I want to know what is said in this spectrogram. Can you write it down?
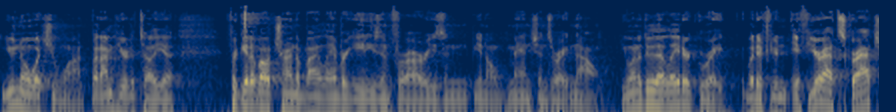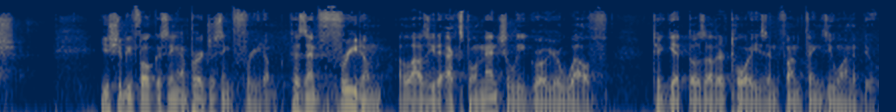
you know what you want, but I'm here to tell you. Forget about trying to buy Lamborghinis and Ferraris and you know mansions right now. You want to do that later, great. But if you're if you're at scratch, you should be focusing on purchasing freedom because then freedom allows you to exponentially grow your wealth to get those other toys and fun things you want to do.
